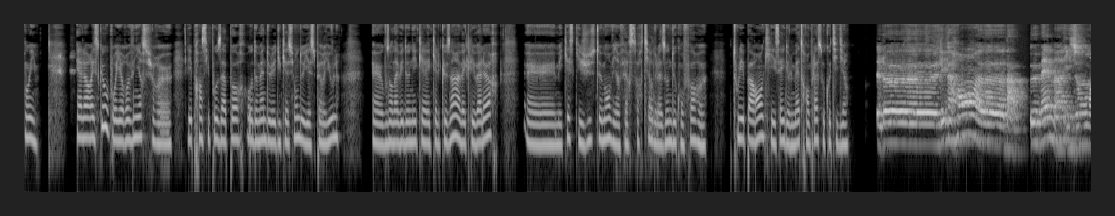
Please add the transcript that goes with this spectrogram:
Oui. Et alors, est-ce que vous pourriez revenir sur euh, les principaux apports au domaine de l'éducation de Jesper Yule euh, Vous en avez donné quelques-uns avec les valeurs, euh, mais qu'est-ce qui justement vient faire sortir de la zone de confort tous les parents qui essayent de le mettre en place au quotidien? Le, les parents, bah, eux-mêmes, hein, ils ont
